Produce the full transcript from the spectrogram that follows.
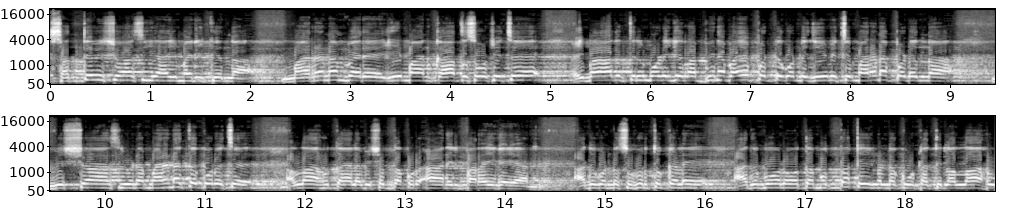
സത്യവിശ്വാസിയായി മരിക്കുന്ന മരണം വരെ ഈമാൻ കാത്തു സൂക്ഷിച്ച് ഇബാദത്തിൽ മുഴുകി റബ്ബിനെ ഭയപ്പെട്ടുകൊണ്ട് ജീവിച്ച് മരണപ്പെടുന്ന വിശ്വാസിയുടെ മരണത്തെക്കുറിച്ച് അള്ളാഹു താല വിശുദ്ധ ഖുർആാനിൽ പറയുകയാണ്. അതുകൊണ്ട് സുഹൃത്തുക്കളെ അതുപോലത്തെ മുത്തക്കീങ്ങളുടെ കൂട്ടത്തിൽ അള്ളാഹു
